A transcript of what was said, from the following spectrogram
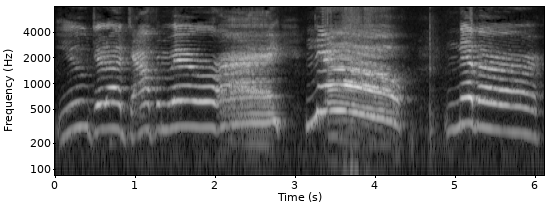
You did a down from there? No! Never!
